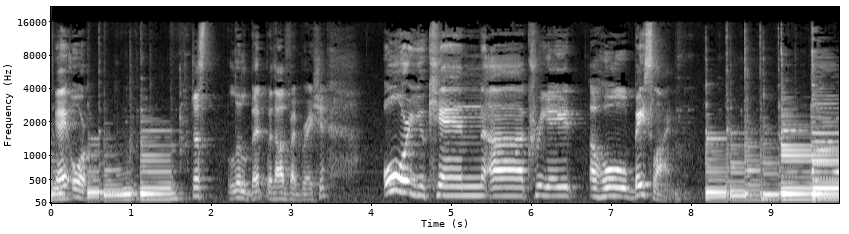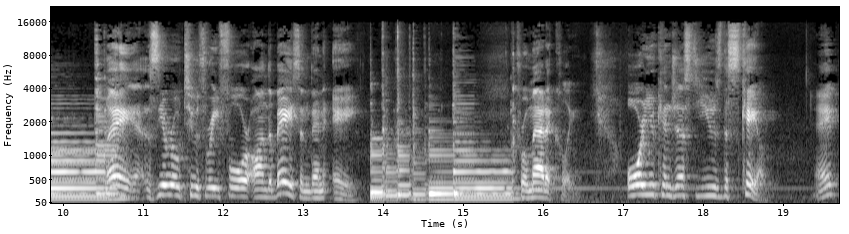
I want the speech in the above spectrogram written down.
okay, or just a little bit without vibration, or you can uh, create a whole bass line. Okay, zero, two, three, four on the bass, and then A chromatically. Or you can just use the scale. Okay?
